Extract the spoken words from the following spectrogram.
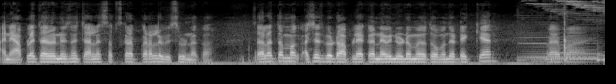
आणि आपल्या चॅनल चॅनल सबस्क्राईब करायला विसरू नका. चला तर मग असेच भेटू आपल्या एका नवीन व्हिडिओमध्ये तोपर्यंत टेक केअर बाय बाय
